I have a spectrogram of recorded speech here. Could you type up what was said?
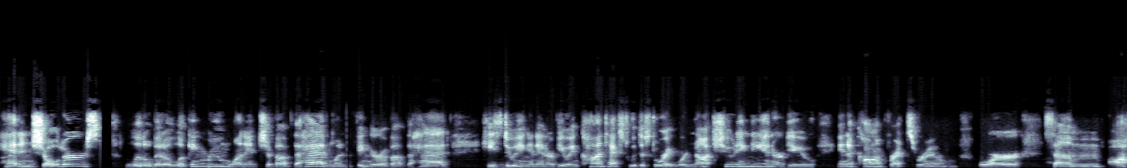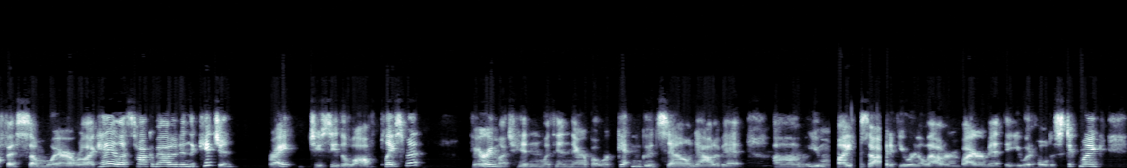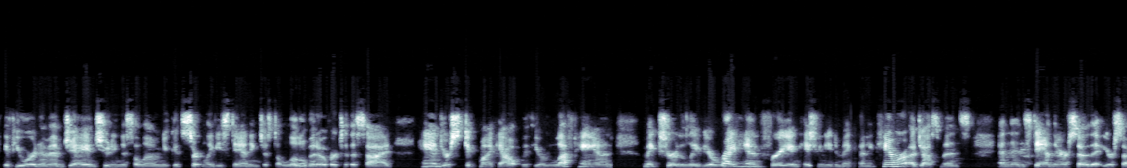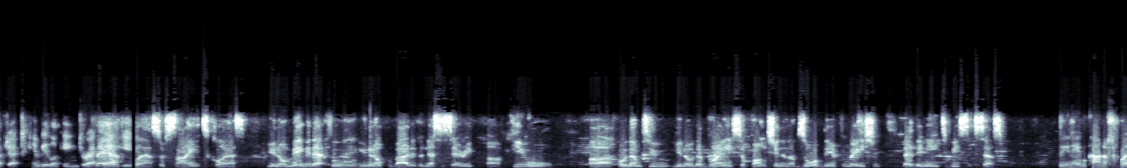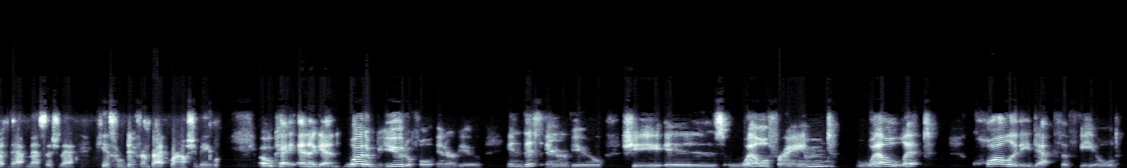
head and shoulders, little bit of looking room, one inch above the head, one finger above the head. He's doing an interview in context with the story. We're not shooting the interview in a conference room or some office somewhere. We're like, hey, let's talk about it in the kitchen, right? Do you see the lav placement? Very much hidden within there, but we're getting good sound out of it. Um, you might decide if you were in a louder environment that you would hold a stick mic. If you were an MMJ and shooting this alone, you could certainly be standing just a little bit over to the side. Hand your stick mic out with your left hand. Make sure to leave your right hand free in case you need to make any camera adjustments, and then stand there so that your subject can be looking directly math at you. class or science class. You know, maybe that food, you know, provided the necessary uh, fuel uh, for them to, you know, their brains to function and absorb the information that they need to be successful. being able to kind of spread that message that kids from different backgrounds should be able Okay, and again, what a beautiful interview. In this interview, she is well framed, well lit, quality depth of field,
